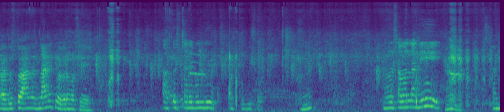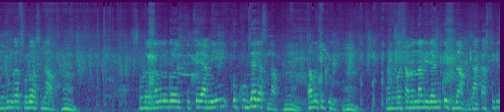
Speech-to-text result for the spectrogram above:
দোস্ত নানি কি করে মরছে আর কষ্টারে বন্ধু কষ্টের বিষয়। হুম? আমার নানি হুম। আমি যখন গাছ ছোট আসলাম। হুম। ছোটবেলা মনে করে আমি তো খুব জায়গা ছিলাম হুম। জানো কি তো হুম। মনে করে আমার নানির আমি কইছিলাম যে আকাশ থেকে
